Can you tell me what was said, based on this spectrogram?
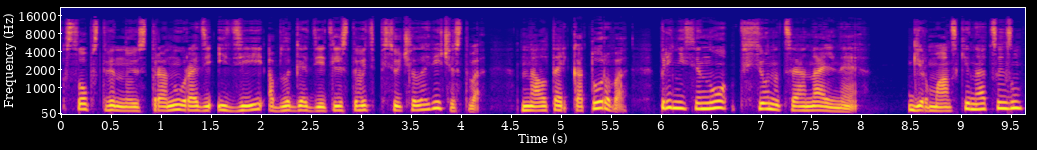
собственную страну ради идеи облагодетельствовать все человечество, на алтарь которого принесено все национальное. Германский нацизм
